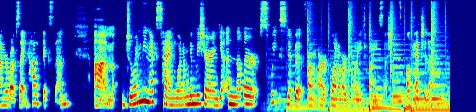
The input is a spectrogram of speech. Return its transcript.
on your website and how to fix them. Um, join me next time when I'm going to be sharing yet another sweet snippet from our one of our 2020 sessions. I'll catch you then.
